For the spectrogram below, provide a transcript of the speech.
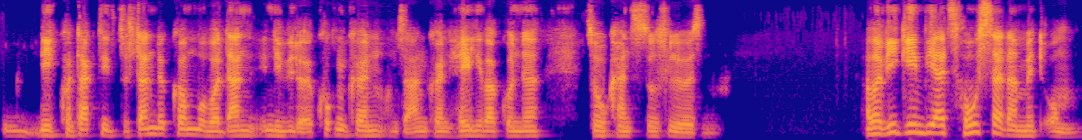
die Kontakte, die zustande kommen, wo wir dann individuell gucken können und sagen können, hey, lieber Kunde, so kannst du es lösen. Aber wie gehen wir als Hoster damit um?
